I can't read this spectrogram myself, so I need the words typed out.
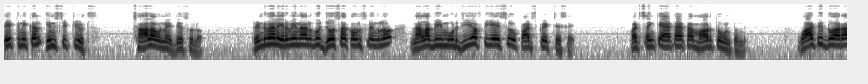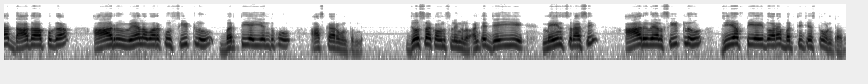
technical institutes చాలా ఉన్నాయి దేశంలో. రెండు వేల ఇరవై నాలుగు జోసా కౌన్సిలింగ్లో నలభై మూడు జిఎఫ్టిఐస్ పార్టిసిపేట్ చేశాయి. వాటి సంఖ్య ఏటాటా మారుతూ ఉంటుంది. వాటి ద్వారా దాదాపుగా ఆరు వేల వరకు సీట్లు భర్తీ అయ్యేందుకు ఆస్కారం ఉంటుంది. జోసా కౌన్సిలింగ్లో అంటే జేఈ మెయిన్స్ రాసి ఆరు వేల సీట్లు జిఎఫ్టిఐ ద్వారా భర్తీ చేస్తూ ఉంటారు.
